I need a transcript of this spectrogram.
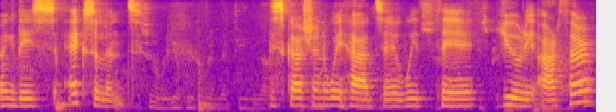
this excellent discussion we had uh, with uh, Yuri Arthur.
